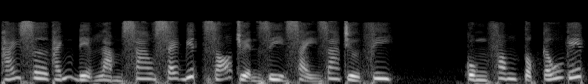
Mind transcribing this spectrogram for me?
Thái Sơ Thánh Địa làm sao sẽ biết rõ chuyện gì xảy ra trừ phi. Cùng phong tộc cấu kết,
